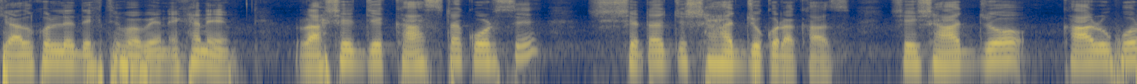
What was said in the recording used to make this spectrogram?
খেয়াল করলে দেখতে পাবেন, এখানে রাশেদ যে কাজটা করছে, সেটা হচ্ছে সাহায্য করা কাজ। সেই সাহায্য কার উপর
